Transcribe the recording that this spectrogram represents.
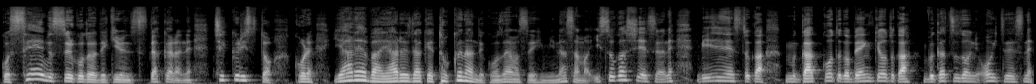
こうセーブすることができるんです。だからね、チェックリスト、これやればやるだけ得なんでございます。ぜひ皆様、忙しいですよね。ビジネスとか、学校とか勉強とか部活動においてですね、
